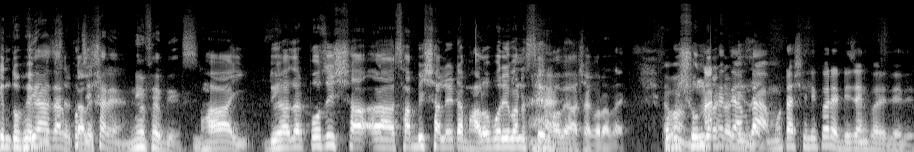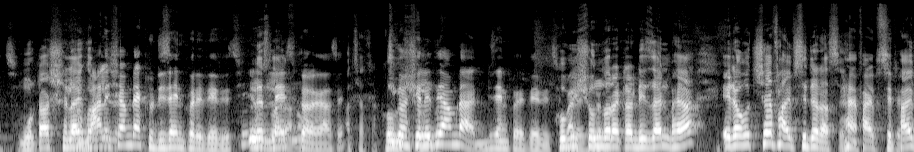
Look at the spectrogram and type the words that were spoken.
কিন্তু দুই হাজার ফেব্রিক্সের পঁচিশ কালেকশন সালে নিউ ফেব্রিক্স ভাই দুই হাজার পঁচিশ ছাব্বিশ সালে এটা ভালো পরিমাণে সেল হ্যাঁ। হবে আশা করা যায়। খুবই সুন্দর একটা নাটাতে আমরা ডিজাইন মোটা শিলি করে ডিজাইন করে দিয়ে দিচ্ছি। মোটা সেলাই করে বালিশে আমরা একটু ডিজাইন করে দিয়ে দিচ্ছি। লেস করে আছে। আচ্ছা, আচ্ছা, খুবই শিলি দিয়ে আমরা ডিজাইন করে দিয়ে দিচ্ছি খুবই সুন্দর একটা ডিজাইন ভাইয়া। এটা হচ্ছে ফাইভ সিটার আছে। হ্যাঁ ফাইভ সিটার ফাইভ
